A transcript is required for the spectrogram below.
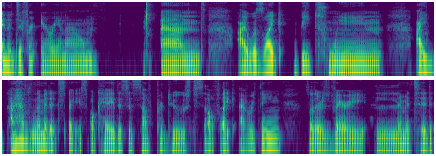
in a different area now. And I was like between I I have limited space, okay? This is self-produced, self like everything. So there's very limited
